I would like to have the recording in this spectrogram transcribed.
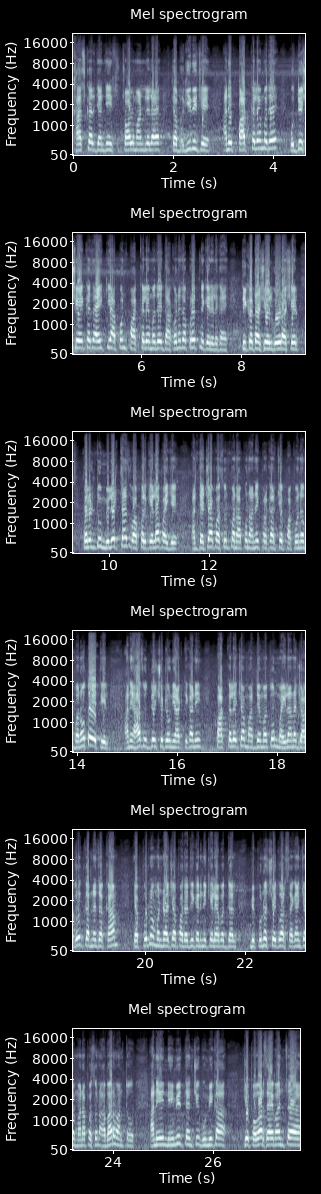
खासकर ज्यांनी स्टॉल मांडलेला आहे त्या भगिनीचे. आणि पाककलेमध्ये उद्देश एकच आहे की आपण पाककलेमध्ये दाखवण्याचा प्रयत्न केलेला काय तिखट असेल गोड असेल परंतु मिलेटचाच वापर केला पाहिजे. आणि त्याच्यापासून पण आपण अनेक प्रकारचे पाकवणं बनवता येतील. आणि हाच उद्देश ठेवून या ठिकाणी पाककलेच्या माध्यमातून महिलांना जागृत करण्याचं काम या पूर्ण मंडळाच्या पदाधिकाऱ्यांनी केल्याबद्दल मी पुनश्च एकवार सगळ्यांच्या मनापासून आभार मानतो. आणि नेहमीच त्यांची भूमिका जे पवारसाहेबांचा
